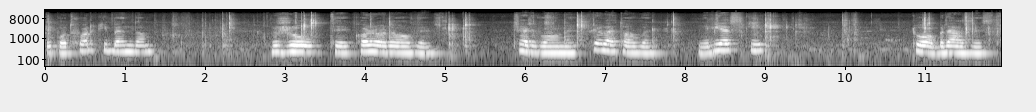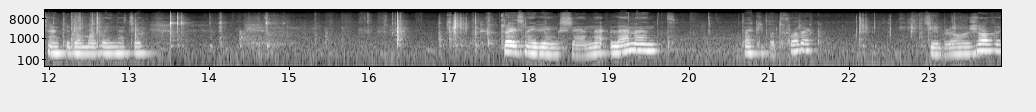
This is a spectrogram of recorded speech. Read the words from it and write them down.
Tu potworki będą. Żółty, kolorowy, czerwony, fioletowy, niebieski. Tu obrazy, sprzęty domowe inaczej. To jest największy element. Taki potworek. Czyli brązowy.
